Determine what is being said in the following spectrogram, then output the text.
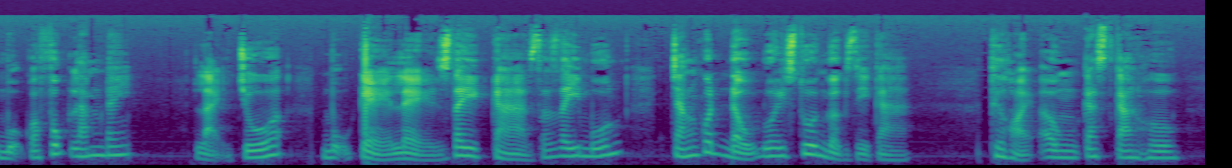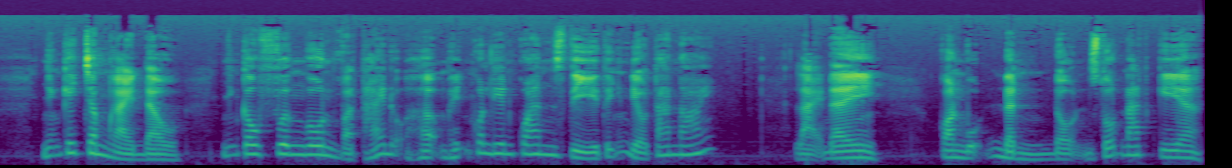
mụ có phúc lắm đấy. Lại chúa, mụ kể lể dây cà ra dây muống, chẳng có đầu đuôi xuôi ngược gì cả. Thưa hỏi ông Cascaho, những cái châm ngày đầu, những câu phương ngôn và thái độ hợm hĩnh có liên quan gì tới những điều ta nói? Lại đây, Con mụ đần độn rốt nát kia,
